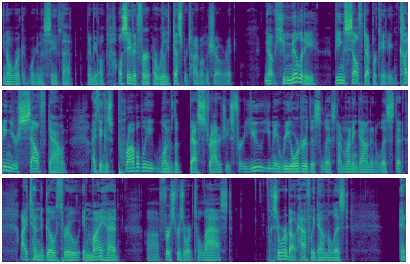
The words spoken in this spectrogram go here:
you know, we're we're going to save that. Maybe I'll I'll save it for a really desperate time on the show, right? Now, humility, being self-deprecating, cutting yourself down, I think is probably one of the best strategies for you. You may reorder this list. I'm running down in a list that I tend to go through in my head, uh, first resort to last. So we're about halfway down the list. And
